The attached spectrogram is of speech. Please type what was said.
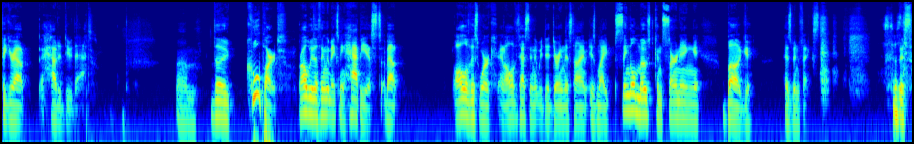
figure out how to do that um the cool part probably the thing that makes me happiest about all of this work and all of the testing that we did during this time is my single most concerning bug has been fixed So this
